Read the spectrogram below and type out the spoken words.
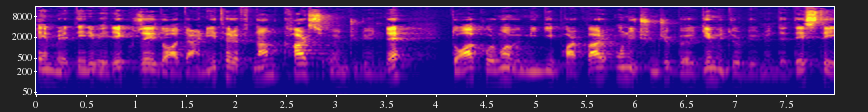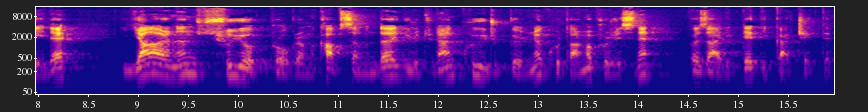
Emre Deliveli, Kuzey Doğa Derneği tarafından Kars öncülüğünde Doğa Koruma ve Milli Parklar 13. Bölge Müdürlüğü'nün de desteğiyle Yarının Suyu programı kapsamında yürütülen Kuyucuk Gölü'nü kurtarma projesine özellikle dikkat çekti.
